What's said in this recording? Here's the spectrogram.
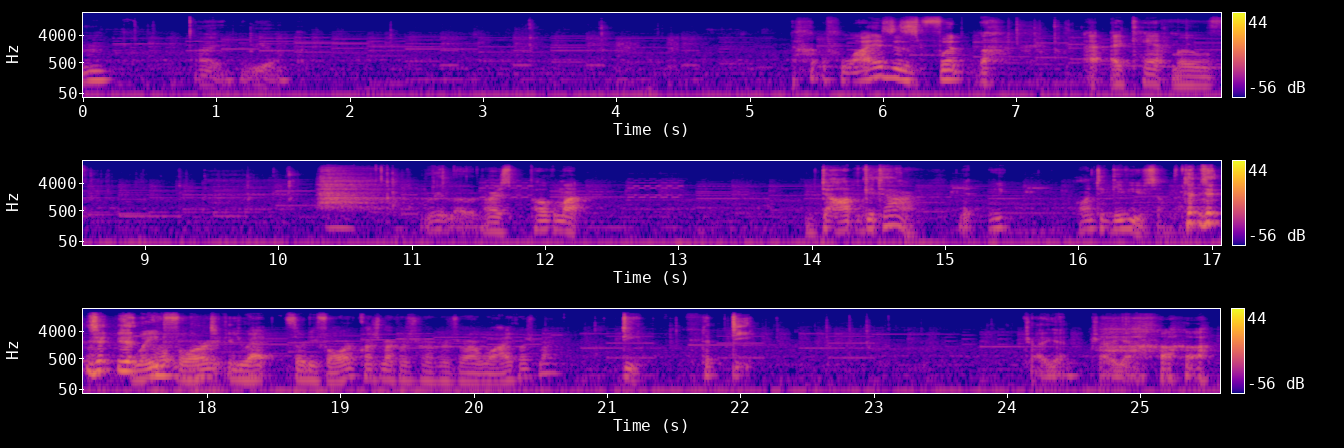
Hmm. All right, here we go. Why is his foot? I, I can't move. Reload. Or is Pokemon Dob Guitar? Y- We want to give you something. Wait for you at 34? Question mark, question mark, question mark, Y, question mark? D. D. Try again. Try again.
